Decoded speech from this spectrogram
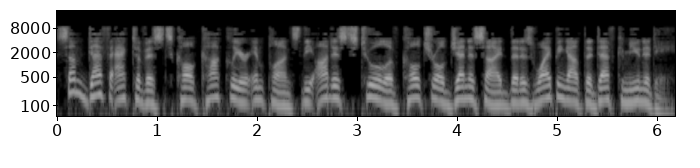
Some deaf activists call cochlear implants the audists' tool of cultural genocide that is wiping out the deaf community.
